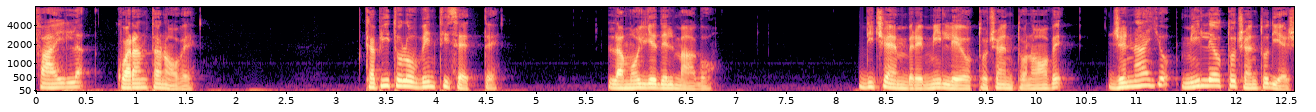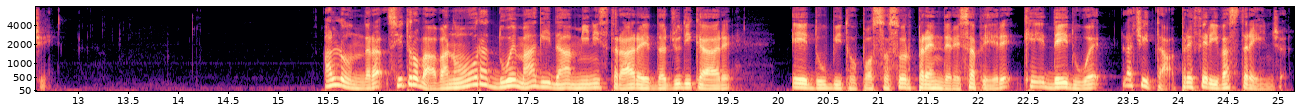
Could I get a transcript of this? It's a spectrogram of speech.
File 49 Capitolo 27 La moglie del mago Dicembre 1809 Gennaio 1810 A Londra si trovavano ora due maghi da amministrare e da giudicare e dubito possa sorprendere sapere che dei due la città preferiva Strange.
